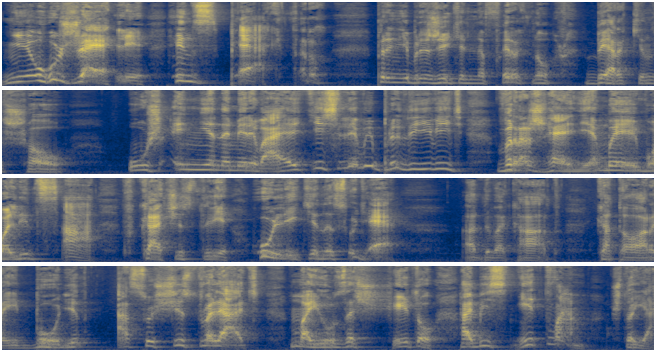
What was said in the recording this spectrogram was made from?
«Неужели, инспектор?» — пренебрежительно фыркнул Беркиншоу. «Уж не намереваетесь ли вы предъявить выражение моего лица в качестве улики на суде? Адвокат, который будет осуществлять мою защиту, объяснит вам, что я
